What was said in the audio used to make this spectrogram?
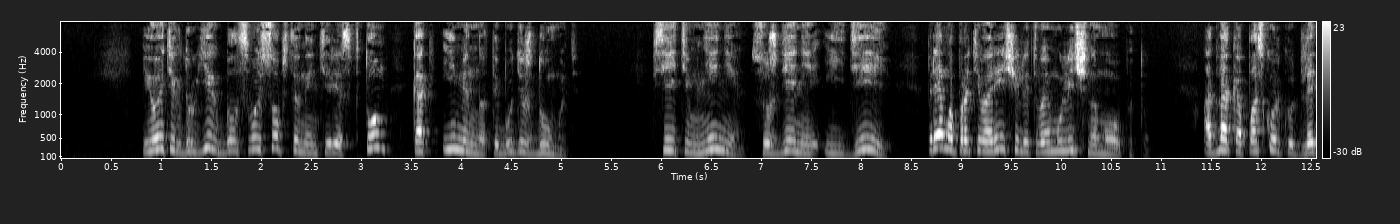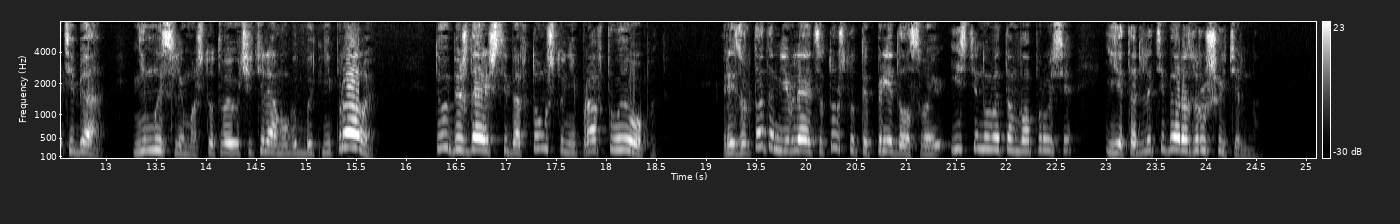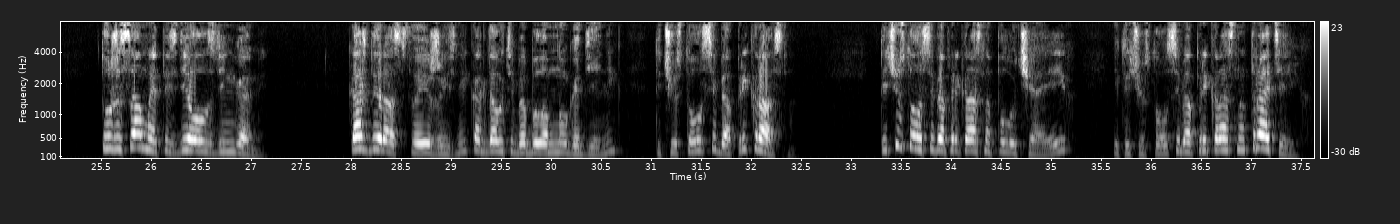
и у этих других был свой собственный интерес в том, как именно ты будешь думать. Все эти мнения, суждения и идеи прямо противоречили твоему личному опыту. Однако, поскольку для тебя немыслимо, что твои учителя могут быть неправы, ты убеждаешь себя в том, что неправ твой опыт. Результатом является то, что ты предал свою истину в этом вопросе, и это для тебя разрушительно. То же самое ты сделал с деньгами. Каждый раз в твоей жизни, когда у тебя было много денег, ты чувствовал себя прекрасно. Ты чувствовал себя прекрасно, получая их, и ты чувствовал себя прекрасно, тратя их.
